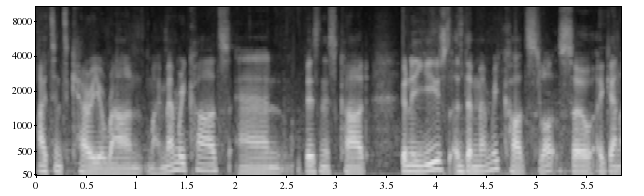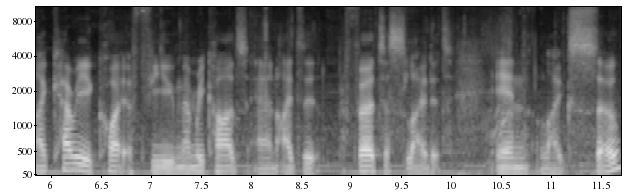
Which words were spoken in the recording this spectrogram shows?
I tend to carry around my memory cards and business card. I'm gonna use the memory card slot. So again, I carry quite a few memory cards and I prefer to slide it in like so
